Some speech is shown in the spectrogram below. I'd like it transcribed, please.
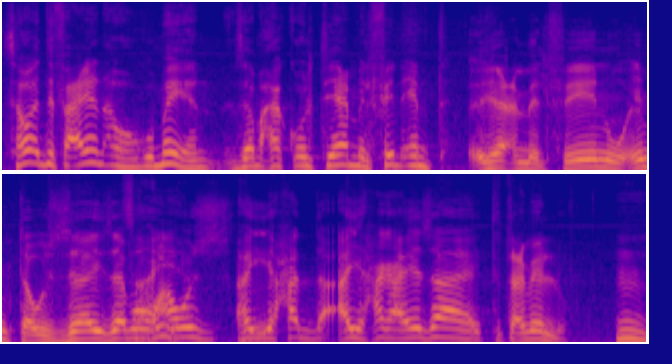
سواء دفاعيا أو هجوميا زي ما حضرتك قلت يعمل فين إمتى يعمل فين وإمتى وإزاي زي ما هو. عاوز أي حد أي حاجة عايزها تتعمل له مم.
